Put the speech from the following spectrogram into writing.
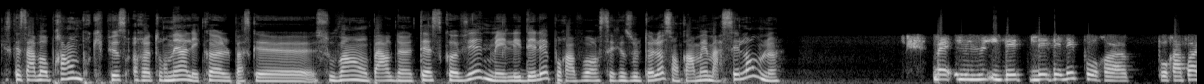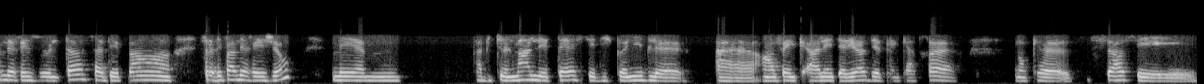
Qu'est-ce que ça va prendre pour qu'il puisse retourner à l'école? Parce que souvent, on parle d'un test COVID, mais les délais pour avoir ces résultats-là sont quand même assez longs. Mais les, délais pour, pour avoir les résultats, ça dépend, ça dépend des régions. Mais euh, habituellement, le test est disponible à, en à l'intérieur de 24 heures. Donc, euh, ça, c'est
